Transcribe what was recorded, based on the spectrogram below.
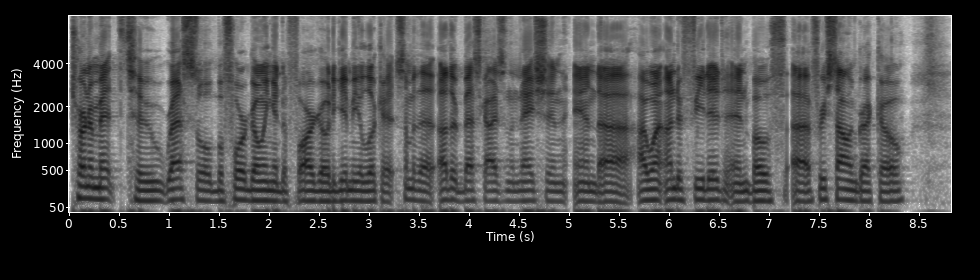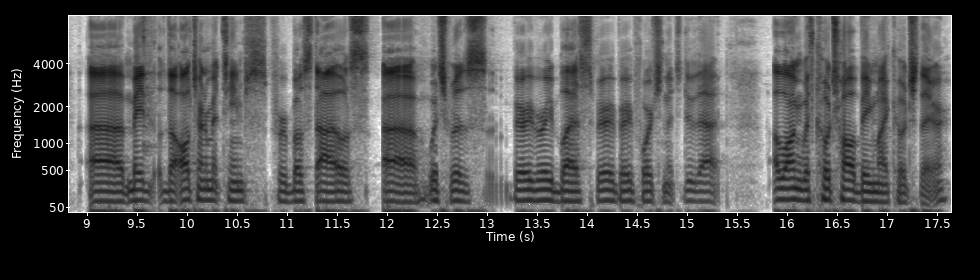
tournament to wrestle before going into Fargo to give me a look at some of the other best guys in the nation. And uh, I went undefeated in both uh, freestyle and Greco. Uh, made the all tournament teams for both styles, which was very, very blessed, very, very fortunate to do that, along with Coach Hall being my coach there,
